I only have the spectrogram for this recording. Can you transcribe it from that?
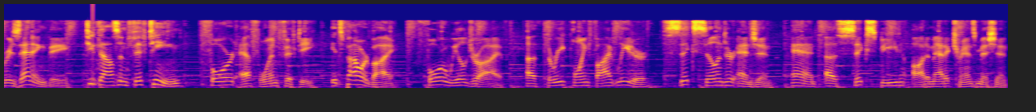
Presenting the 2015 Ford F-150. It's powered by four-wheel drive, a 3.5 liter six-cylinder engine, and a six-speed automatic transmission.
